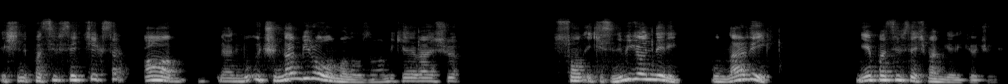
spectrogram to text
E şimdi pasif seçeceksen A yani bu üçünden biri olmalı o zaman. Bir kere ben şu son ikisini bir göndereyim. Bunlar değil. Niye pasif seçmem gerekiyor çünkü.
